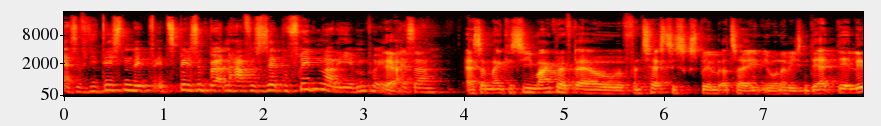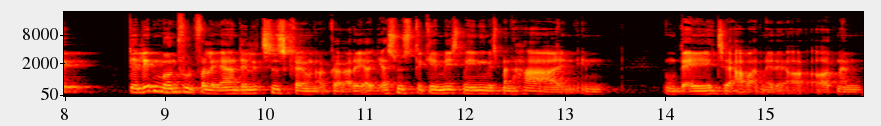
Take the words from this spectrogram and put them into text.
altså fordi det er sådan et, et spil, som børnene har for sig selv på fritiden, når de er hjemme på. Ja. Altså, Altså man kan sige, at Minecraft er jo et fantastisk spil at tage ind i undervisningen. Det er, det er lidt det er lidt en mundfuld for læreren, det er lidt tidskrævende at gøre det. Jeg, jeg synes, det giver mest mening, hvis man har en, en, nogle dage til at arbejde med det, og, og at man,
